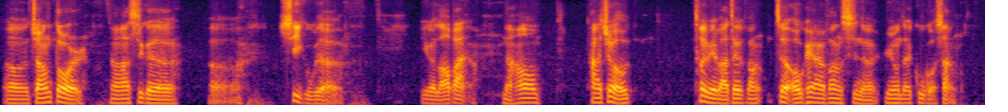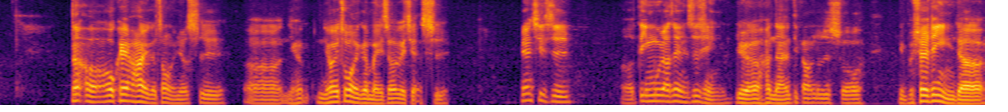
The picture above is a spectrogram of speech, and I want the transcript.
呃 John Doerr，然后他是个呃戏骨的一个老板，然后他就特别把这个方这 OKR 方式呢运用在 Google 上。那呃 OKR 还有一个重点就是，呃，你你会做一个每周一个检视，因为其实呃定目标这件事情有很难的地方，就是说你不确定你的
